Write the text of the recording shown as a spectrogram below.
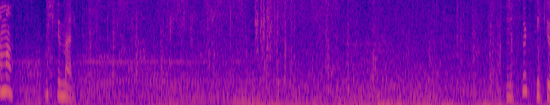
Ah mince, je fais mal. Le truc c'est que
